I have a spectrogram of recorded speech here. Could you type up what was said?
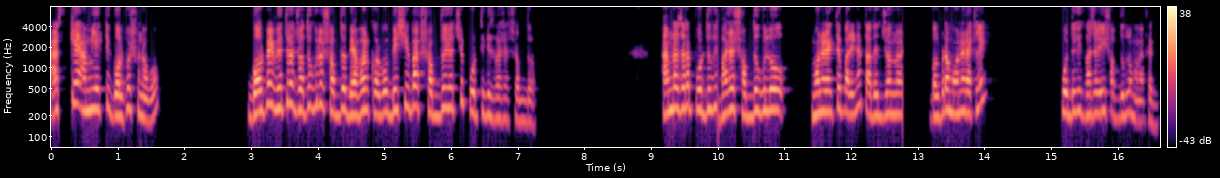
আজকে আমি একটি গল্প শোনাবো। গল্পের ভেতরে যতগুলো শব্দ ব্যবহার করব, বেশিরভাগ শব্দই হচ্ছে পর্তুগিজ ভাষার শব্দ। আমরা যারা পর্তুগিজ ভাষার শব্দগুলো মনে রাখতে পারি না, তাদের জন্য গল্পটা মনে রাখলে পর্তুগিজ ভাষার এই শব্দগুলো মনে থাকবে।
